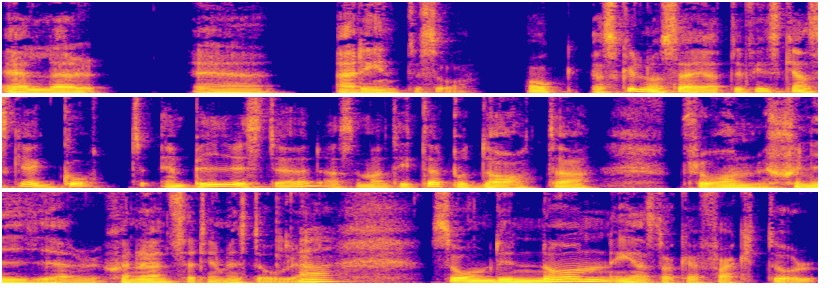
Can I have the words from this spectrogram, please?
Eller eh, är det inte så? Och jag skulle nog säga att det finns ganska gott empiriskt stöd, alltså man tittar på data från genier generellt sett genom historien. Ja. Så om det är någon enstaka faktor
